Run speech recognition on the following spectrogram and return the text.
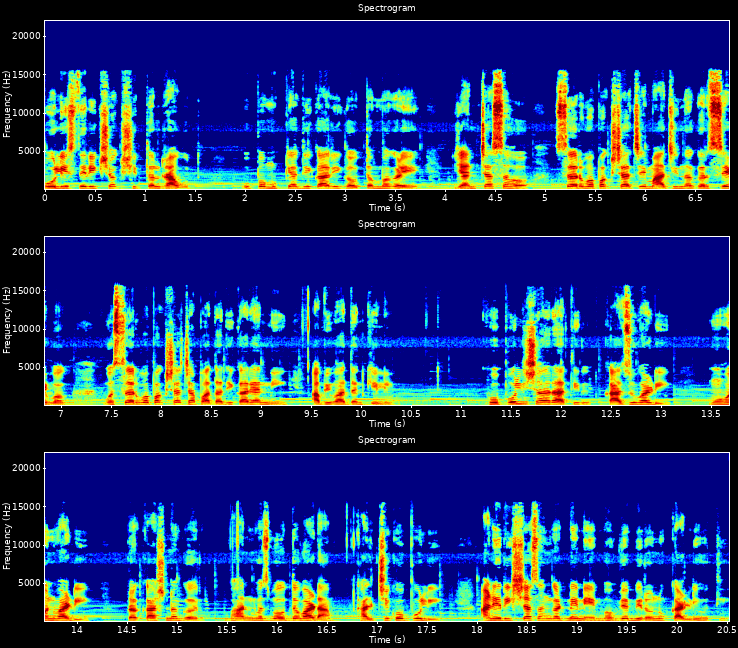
पोलीस निरीक्षक शीतल राऊत उपमुख्याधिकारी गौतम भगळे यांच्यासह सर्व पक्षाचे माजी नगरसेवक व सर्व पक्षाच्या पदाधिकाऱ्यांनी अभिवादन केले. खोपोली शहरातील काजूवाडी मोहनवाडी प्रकाशनगर भानवस बौद्धवाडा खालची खोपोली आणि रिक्षा संघटनेने भव्य मिरवणूक काढली होती.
